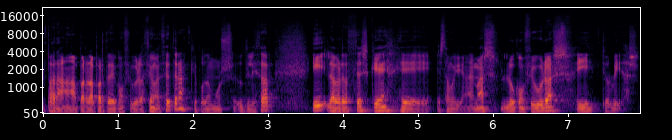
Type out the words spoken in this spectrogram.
eh, para, la parte de configuración, etcétera, que podemos utilizar. Y la verdad es que eh, está muy bien. Además, lo configuras y te olvidas.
